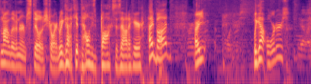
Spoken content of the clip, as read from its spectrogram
my living room's still destroyed. We gotta get all these boxes out of here. Hey, bud. Are you... We got orders? Yeah, like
